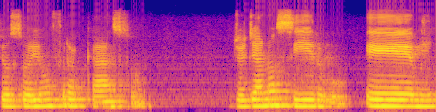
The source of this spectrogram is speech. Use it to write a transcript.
yo soy un fracaso, yo ya no sirvo. Em,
